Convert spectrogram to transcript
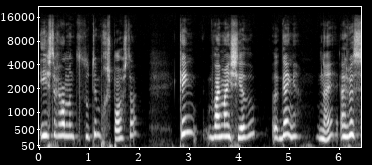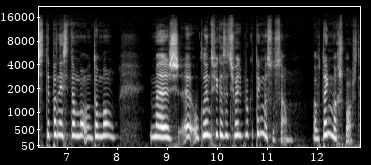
isto é realmente do tempo de resposta. Quem vai mais cedo uh, ganha, não é? Às vezes até podem ser tão bom, tão bom mas o cliente fica satisfeito porque tem uma solução, obtém uma resposta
